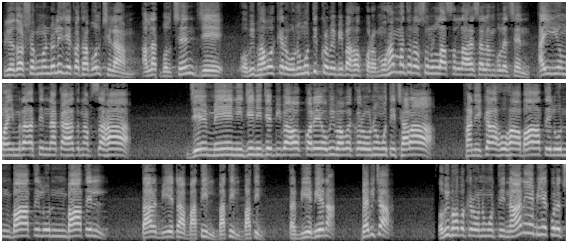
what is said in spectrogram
প্রিয় দর্শক মন্ডলী যে কথা বলছিলাম, আল্লাহ বলছেন যে অভিভাবকের অনুমতিক্রমে বিবাহ করো। মুহাম্মদ রসুল্লাহ সাল্লাহ সাল্লাম বলেছেন নাফসাহা। যে মেয়ে নিজে নিজে বিবাহ করে, অভিভাবকের অনুমতি ছাড়া ফানিকা হুহা বাতিলুন বাতিলুন, বাতিল। তার বিয়েটা বাতিল বাতিল বাতিল। তার বিয়ে বিয়ে না, ব্যবিচার। অভিভাবকের অনুমতি না নিয়ে বিয়ে করেছ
